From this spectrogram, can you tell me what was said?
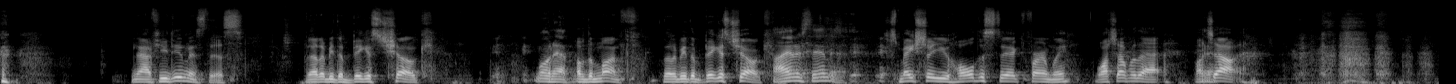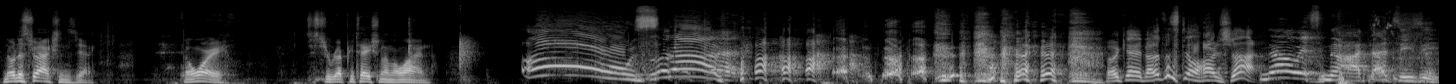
now, if you do miss this, that'll be the biggest choke Won't happen. of the month. That'll be the biggest choke. I understand that. Just make sure you hold the stick firmly. Watch out for that. Watch Yeah. out. No distractions, Jack. Don't worry. Just your reputation on the line. Oh, snap! okay, now that's a still a hard shot. No, it's not. That's easy.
